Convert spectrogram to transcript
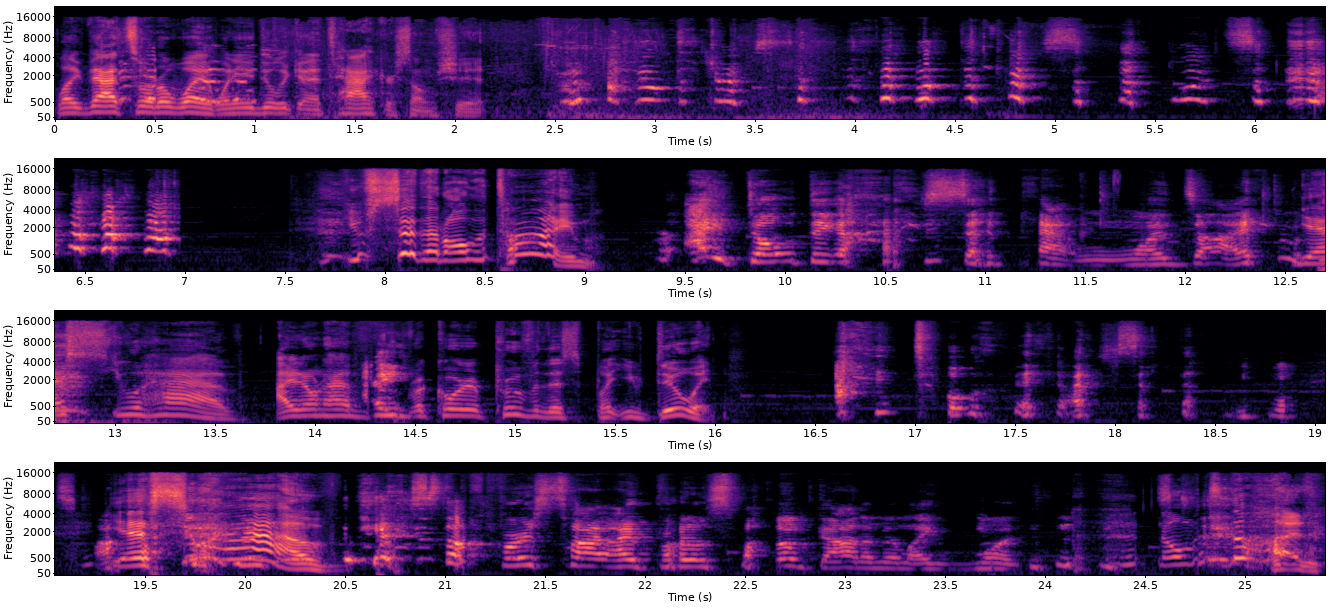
Like that sort of way when you do like an attack or some shit. I don't think I said- I don't think I said that once. You said that all the time. I don't think I said that one time. Yes, you have. I don't have I- recorded proof of this, but you do it. I don't think I said that one time. Yes, you have. This is the first time I brought up Spot got him in like one. No, it's not.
